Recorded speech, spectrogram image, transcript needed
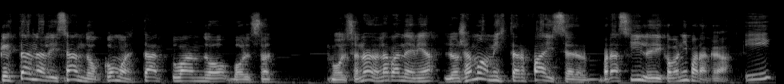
que está analizando cómo está actuando Bolsonaro en la pandemia, lo llamó a Mr. Pfizer Brasil y le dijo, vení para acá. ¿Y?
